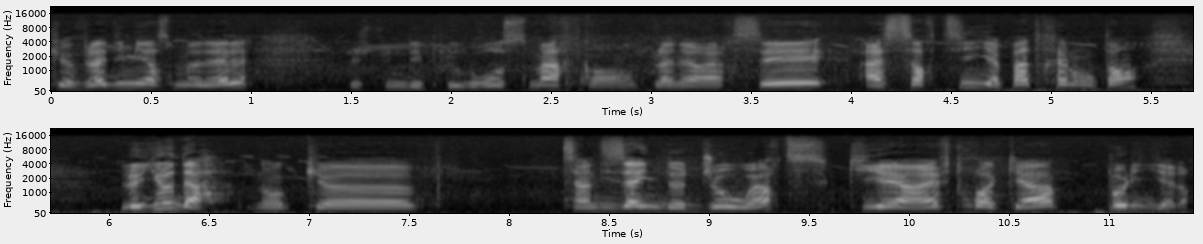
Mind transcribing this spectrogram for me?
que Vladimir's Model, juste une des plus grosses marques en planeur RC, a sorti il n'y a pas très longtemps le Yoda. Donc euh, c'est un design de Joe Wirtz qui est un F3K polydièdre.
